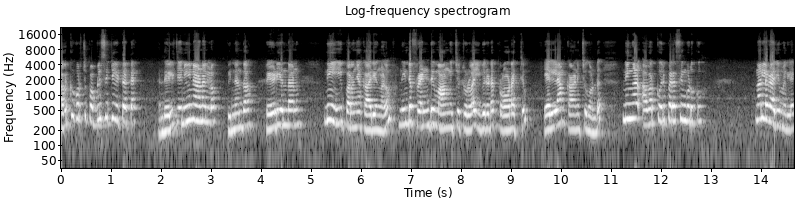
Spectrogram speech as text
അവർക്ക് കുറച്ച് പബ്ലിസിറ്റി ഇട്ടട്ടെ എന്തേലും ജെന്യൂൻ ആണല്ലോ. പിന്നെന്താ? പേടി എന്താണ്? നീ ഈ പറഞ്ഞ കാര്യങ്ങളും നിന്റെ ഫ്രണ്ട് വാങ്ങിച്ചിട്ടുള്ള ഇവരുടെ പ്രോഡക്റ്റും എല്ലാം കാണിച്ചുകൊണ്ട് നിങ്ങൾ അവർക്കൊരു പരസ്യം കൊടുക്കൂ. നല്ല കാര്യമല്ലേ?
